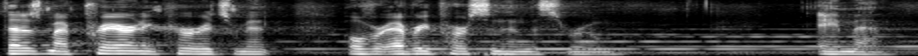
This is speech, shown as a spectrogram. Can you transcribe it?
That is my prayer and encouragement over every person in this room. Amen.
